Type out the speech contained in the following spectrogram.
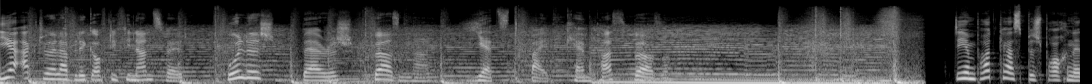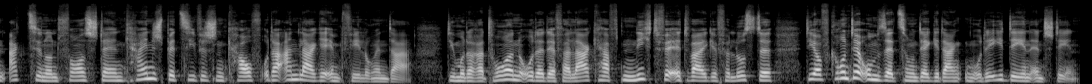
Ihr aktueller Blick auf die Finanzwelt. Bullish, bearish, börsenhart. Jetzt bei Campers Börse. Die im Podcast besprochenen Aktien und Fonds stellen keine spezifischen Kauf- oder Anlageempfehlungen dar. Die Moderatoren oder der Verlag haften nicht für etwaige Verluste, die aufgrund der Umsetzung der Gedanken oder Ideen entstehen.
